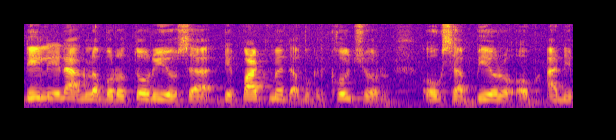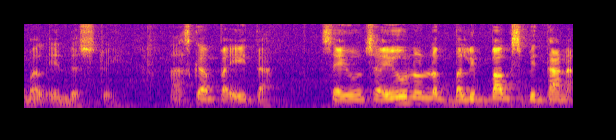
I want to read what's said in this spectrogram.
Dili na ang laboratorio sa Department of Agriculture o sa Bureau of Animal Industry. Askan paita sayon-sayon nung nagbalibag sa bintana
